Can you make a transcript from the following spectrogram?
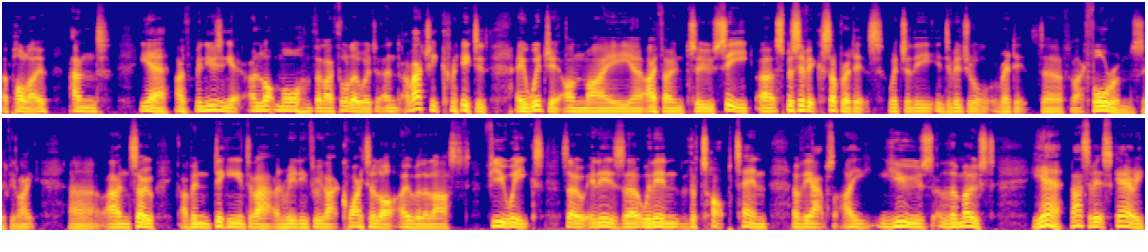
Apollo, and yeah, I've been using it a lot more than I thought I would, and I've actually created a widget on my uh, iPhone to see uh, specific subreddits, which are the individual Reddit uh, like forums, if you like. Uh, and so I've been digging into that and reading through that quite a lot over the last few weeks. So it is uh, within the top 10 of the apps I use the most. Yeah, that's a bit scary.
